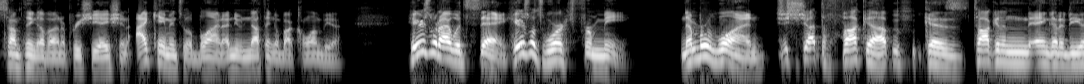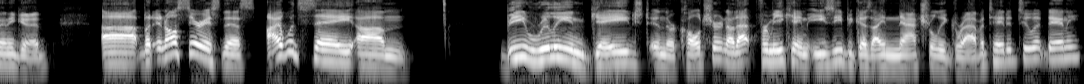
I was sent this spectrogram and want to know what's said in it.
something of an appreciation. I came into a blind. I knew nothing about Colombia. Here's what I would say. Here's what's worked for me. Number one, just shut the fuck up because talking ain't gonna do you any good. Uh, but in all seriousness, I would say um, be really engaged in their culture. Now that for me came easy because I naturally gravitated to it, Danny.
